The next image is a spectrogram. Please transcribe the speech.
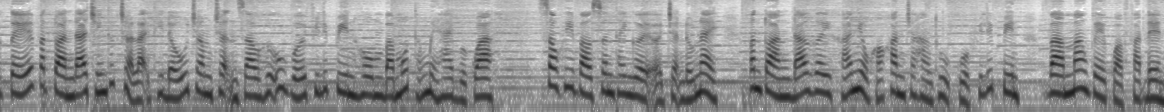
Thực tế, Văn Toàn đã chính thức trở lại thi đấu trong trận giao hữu với Philippines hôm 31 tháng 12 vừa qua. Sau khi vào sân thay người ở trận đấu này, Văn Toàn đã gây khá nhiều khó khăn cho hàng thủ của Philippines và mang về quả phạt đền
